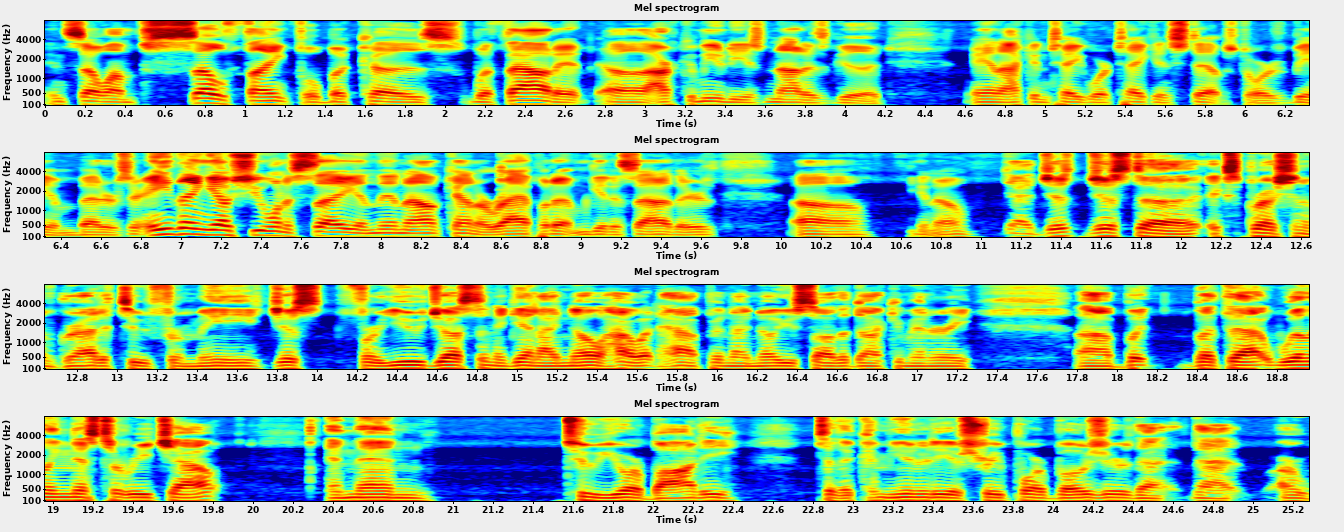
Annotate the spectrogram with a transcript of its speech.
And so I'm so thankful because without it, uh, our community is not as good. And I can tell you we're taking steps towards being better. Is there anything else you want to say? And then I'll kind of wrap it up and get us out of there. Uh, you know, yeah, just just a expression of gratitude for me, just for you, Justin. Again, I know how it happened. I know you saw the documentary, uh, but but that willingness to reach out, and then to your body, to the community of Shreveport Bossier that that are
